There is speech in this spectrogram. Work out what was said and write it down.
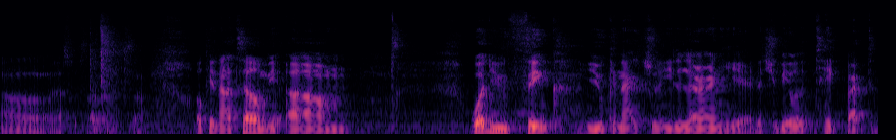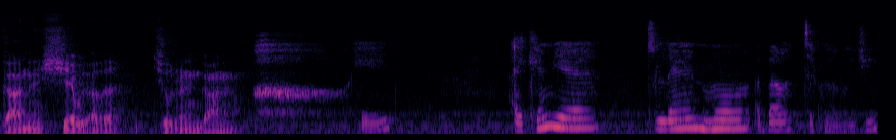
Oh, that's what's up. That's what's up. Okay, now tell me, um, what do you think you can actually learn here that you'll be able to take back to Ghana and share with other children in Ghana? Okay. I came here to learn more about technology.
